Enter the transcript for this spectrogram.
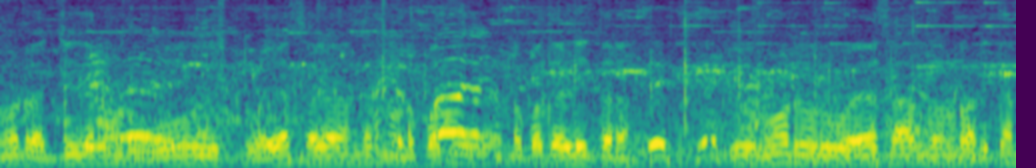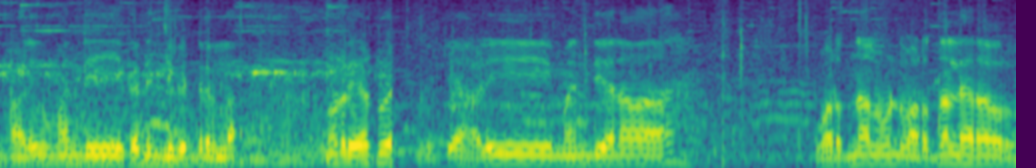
ನೋಡ್ರಿ ಅಜ್ಜಿ ಇದಾರೆ ನೋಡು ಇಷ್ಟು ವಯಸ್ಸಾಗದ ಅಂದ್ರೆ ನಡ್ಕೋತ ನಡ್ಕೋತ ಎಳಿತಾರ. ಇವ್ರು ನೋಡ್ರಿ ಇವ್ರು ವಯಸ್ಸಾದ ನೋಡ್ರಿ, ಅದಕ್ಕೆ ಅಂತ ಹಳಿ ಮಂದಿ ಈ ಕಡೆ ಜಿಗಟ್ಟಿರಲ್ಲ. ನೋಡ್ರಿ ಎಷ್ಟು ಅದಕ್ಕೆ ಹಳಿ ಮಂದಿ ಏನವ? ಒರ್ಜಿನಲ್ ಉಂಡು ಒರ್ಜಿನಲ್ ಯಾರ ಅವರು?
